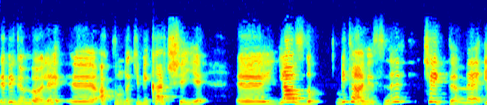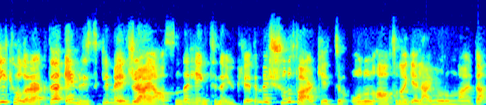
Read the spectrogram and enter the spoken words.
ve bir gün böyle e, aklımdaki birkaç şeyi e, yazdım. Bir tanesini çektim ve ilk olarak da en riskli mecraya aslında LinkedIn'e yükledim ve şunu fark ettim onun altına gelen yorumlardan.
